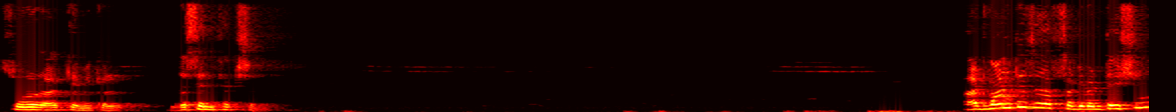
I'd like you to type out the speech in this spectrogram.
solar chemical disinfection. Advantages of sedimentation.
